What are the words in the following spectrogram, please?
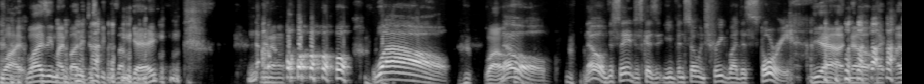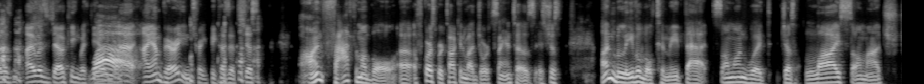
Why? Why is he my buddy? Just because I'm gay? No. You know? wow. Wow. No. No, I'm just saying, just because you've been so intrigued by this story. yeah, no, I, I, was I was joking with you. Wow. Yeah, I am very intrigued because it's just unfathomable. Uh, of course, we're talking about George Santos. It's just unbelievable to me that someone would just lie so much.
